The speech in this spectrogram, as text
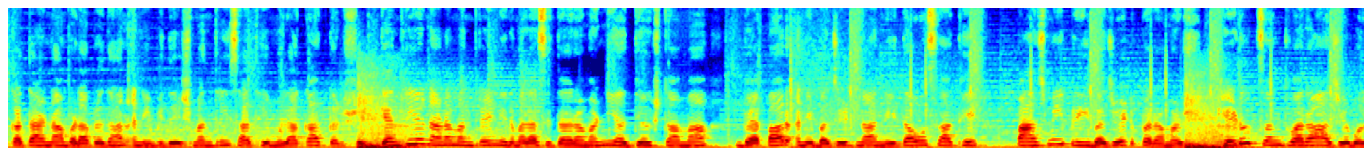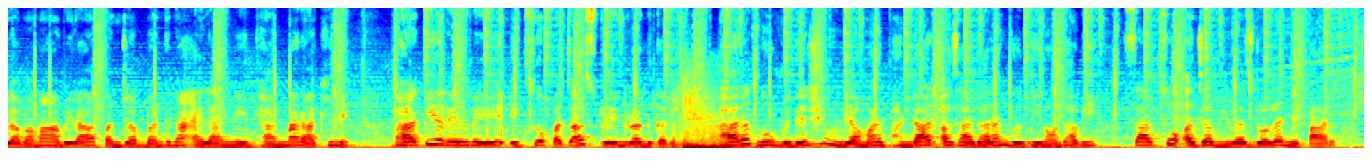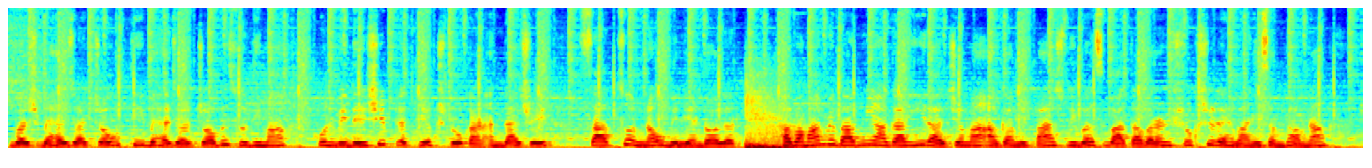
કતારના વડાપ્રધાન અને વિદેશ મંત્રી સાથે મુલાકાત કરશે. કેન્દ્રીય નાણામંત્રી નિર્મલા સીતારામનની અધ્યક્ષતામાં વેપાર અને બજેટના નેતાઓ સાથે પાંચમી પ્રી બજેટ પરામર્શ. ખેડૂત સંઘ દ્વારા આજે બોલાવવામાં આવેલા પંજાબ બંધના એલાનને ધ્યાનમાં રાખીને ભારતીય રેલવેએ એકસો પચાસ ટ્રેન રદ કરી. ભારતનું વિદેશી હુંડિયામણ ભંડાર અસાધારણ વૃદ્ધિ નોંધાવી સાતસો અજબ યુએસ ડોલરને પાર. વર્ષ બે હજાર ચૌદથી બે હજાર ચોવીસ સુધીમાં કુલ વિદેશી પ્રત્યક્ષ રોકાણ અંદાજે સાતસો નવ બિલિયન ડોલર. હવામાન વિભાગની આગાહી, રાજ્યમાં આગામી પાંચ દિવસ વાતાવરણ શુષ્ક રહેવાની સંભાવના,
